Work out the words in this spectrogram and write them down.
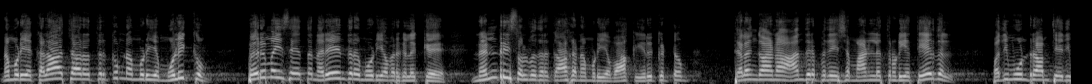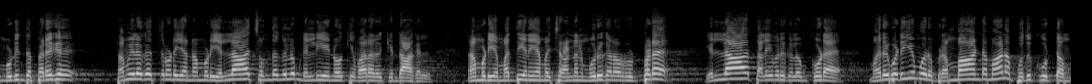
நம்முடைய கலாச்சாரத்திற்கும் நம்முடைய மொழிக்கும் பெருமை சேர்த்த நரேந்திர மோடி அவர்களுக்கு நன்றி சொல்வதற்காக நம்முடைய வாக்கு இருக்கட்டும். தெலங்கானா ஆந்திர பிரதேச மாநிலத்தினுடைய தேர்தல் பதிமூன்றாம் தேதி முடிந்த பிறகு தமிழகத்தினுடைய நம்முடைய எல்லா சொந்தங்களும் டெல்லியை நோக்கி வர இருக்கின்றார்கள். நம்முடைய மத்திய இணையமைச்சர் அண்ணன் முருகன் அவர் உட்பட எல்லா தலைவர்களும் கூட மறுபடியும் ஒரு பிரம்மாண்டமான பொதுக்கூட்டம்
